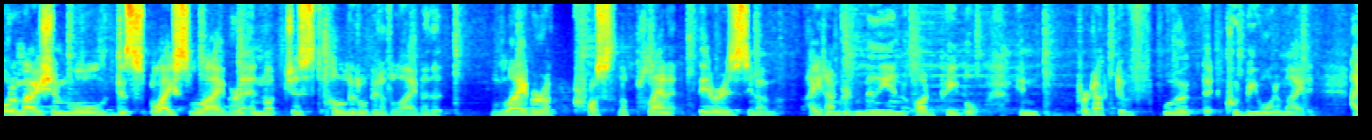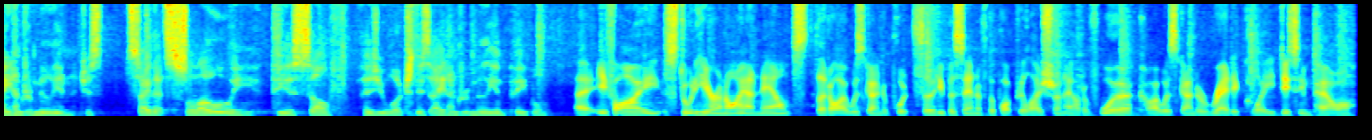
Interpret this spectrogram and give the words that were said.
Automation will displace labour, and not just a little bit of labour, that labour across the planet. There is, you know, 800 million odd people in productive work that could be automated. 800 million. Just say that slowly to yourself as you watch this 800 million people. Uh, if I stood here and I announced that I was going to put 30% of the population out of work, I was going to radically disempower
